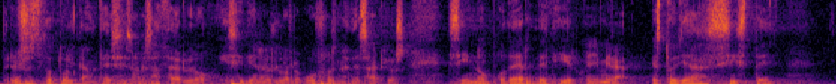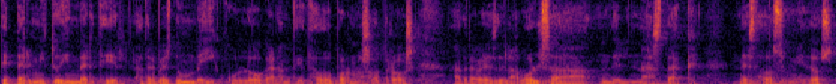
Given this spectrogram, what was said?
pero eso está a tu alcance si sabes hacerlo y si tienes los recursos necesarios, sino poder decir, oye, mira, esto ya existe, te permito invertir a través de un vehículo garantizado por nosotros, a través de la bolsa del Nasdaq de Estados Unidos,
